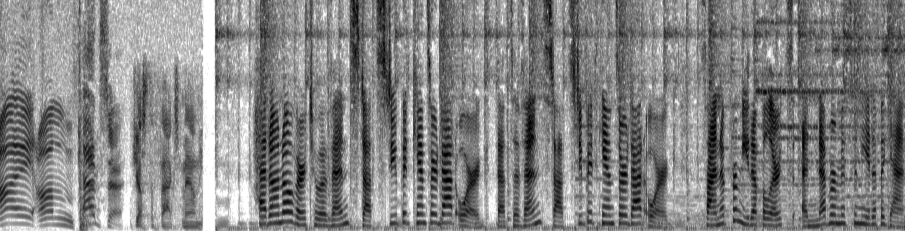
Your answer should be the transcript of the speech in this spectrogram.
Eye on Cancer. Just the facts, ma'am. Head on over to events.stupidcancer.org. That's events.stupidcancer.org. Sign up for meetup alerts and never miss a meetup again.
